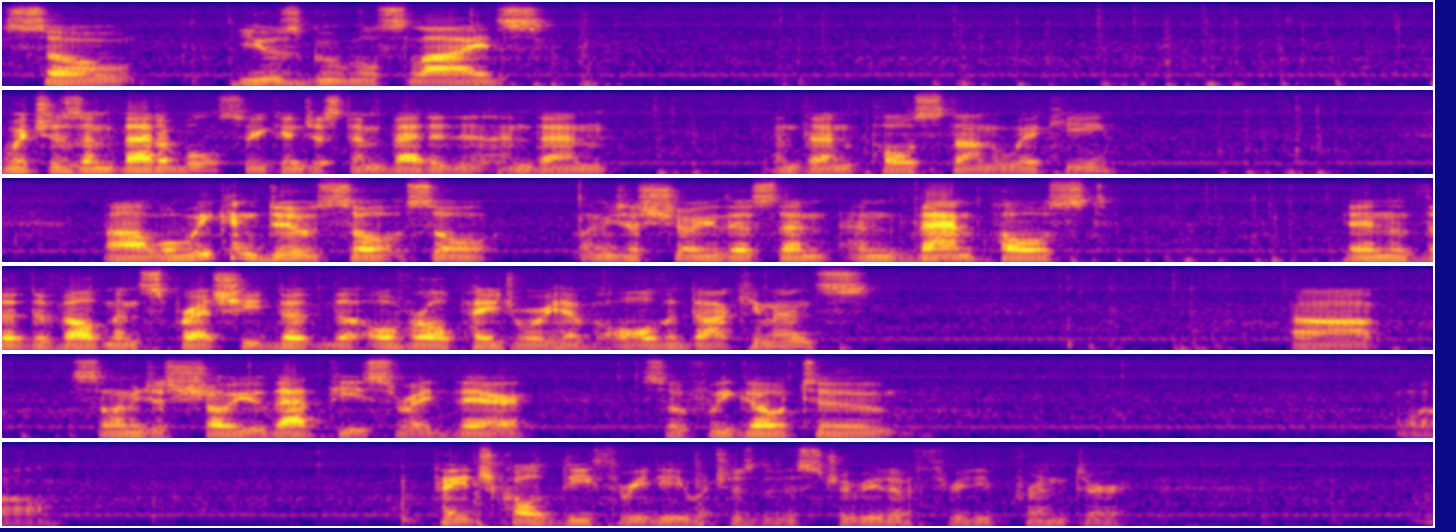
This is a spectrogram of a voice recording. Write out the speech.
So use Google Slides, which is embeddable, so you can just embed it and then and then post on Wiki. Uh, what we can do, so so let me just show you this, then and then post in the development spreadsheet, the the overall page where we have all the documents. Uh, so let me just show you that piece right there. So if we go to, well, page called D3D, which is the distributive 3D printer,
